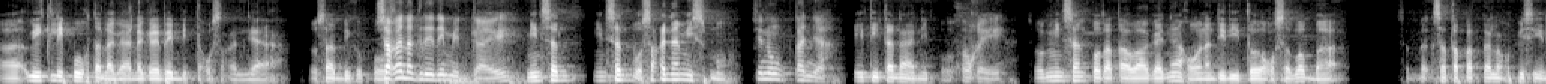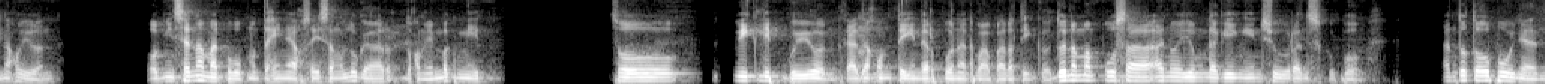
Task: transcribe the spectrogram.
Ah, weekly po talaga, nagre-remit ako sa kanya. So sabi ko po, Saka nagre-remit kay? minsan, minsan po, sa kanya mismo, Sinong kanya? kay Tita Nani po. Okay. So minsan po tatawagan niya ako, nandito ako sa baba, sa, sa tapat na lang opisina ko yon. O minsan naman, pupuntahin niya ako sa isang lugar, doon kami mag-meet. So, weekly po yun, kada Mhm. container po na napaparating ko. Doon naman po sa ano yung naging insurance ko po. Ang totoo po niyan,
